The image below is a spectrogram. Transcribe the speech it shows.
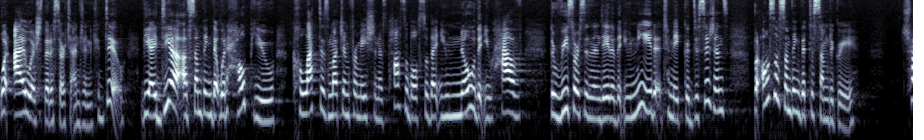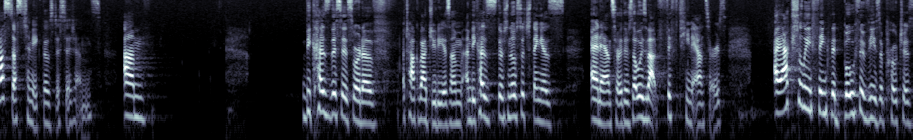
what I wish that a search engine could do. The idea of something that would help you collect as much information as possible so that you know that you have the resources and data that you need to make good decisions, but also something that to some degree trusts us to make those decisions. Um, because this is sort of a talk about Judaism, and because there's no such thing as an answer, there's always about 15 answers. I actually think that both of these approaches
